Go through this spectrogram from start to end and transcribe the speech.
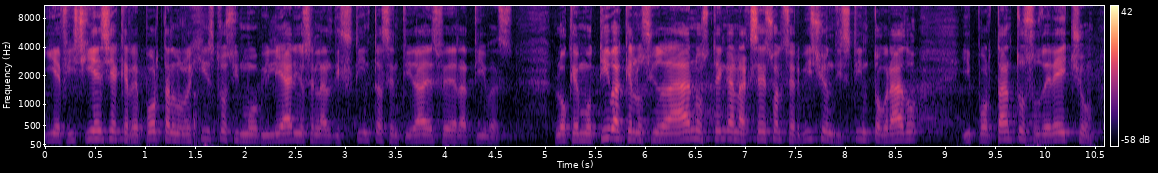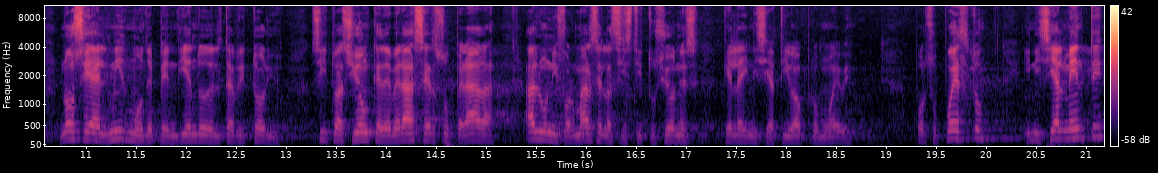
y eficiencia que reportan los registros inmobiliarios en las distintas entidades federativas, lo que motiva que los ciudadanos tengan acceso al servicio en distinto grado y por tanto su derecho no sea el mismo dependiendo del territorio situación que deberá ser superada al uniformarse las instituciones que la iniciativa promueve. Por supuesto, inicialmente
